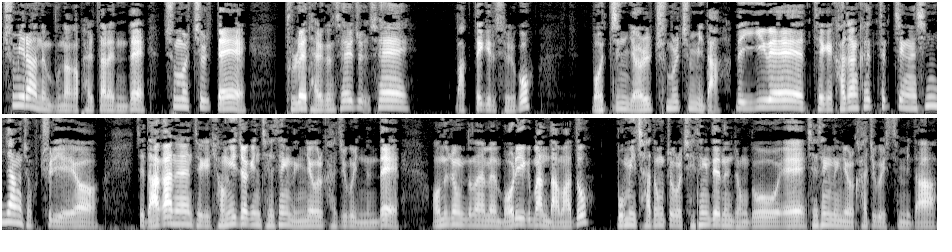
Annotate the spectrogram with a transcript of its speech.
춤이라는 문화가 발달했는데 춤을 출 때 불에 달군 쇠, 쇠 막대기를 들고 멋진 열 춤을 춥니다. 근데 이외에 되게 가장 큰 특징은 심장 적출이에요. 이제 나가는 되게 경이적인 재생 능력을 가지고 있는데 어느 정도냐면 머리만 남아도 몸이 자동적으로 재생되는 정도의 재생 능력을 가지고 있습니다.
